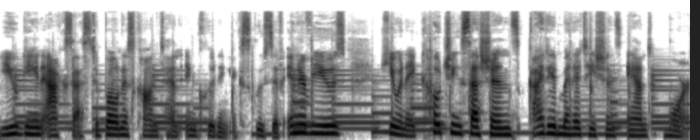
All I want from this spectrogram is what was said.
You gain access to bonus content including exclusive interviews, Q&A coaching sessions, guided meditations, and more.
